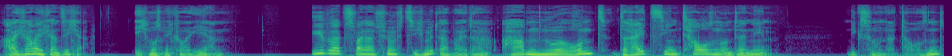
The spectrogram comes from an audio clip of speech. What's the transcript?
Aber ich war mir nicht ganz sicher ich muss mich korrigieren, über 250 Mitarbeiter haben nur rund 13.000 Unternehmen. Nix von 100.000.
